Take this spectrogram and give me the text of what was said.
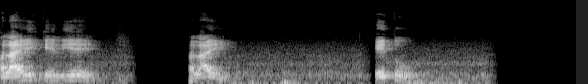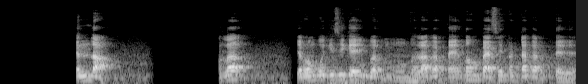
भलाई के लिए, भलाई हेतु चंदा। मतलब जब हम कोई किसी के भला करते हैं तो हम पैसे इकट्ठा करते हैं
